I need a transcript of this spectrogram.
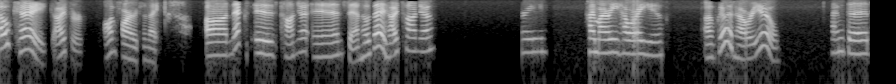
okay, guys are on fire tonight. Uh, next is Tanya in San Jose. Hi, Tanya. Hi. Hi, Mari. How are you? I'm good. How are you? I'm good.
